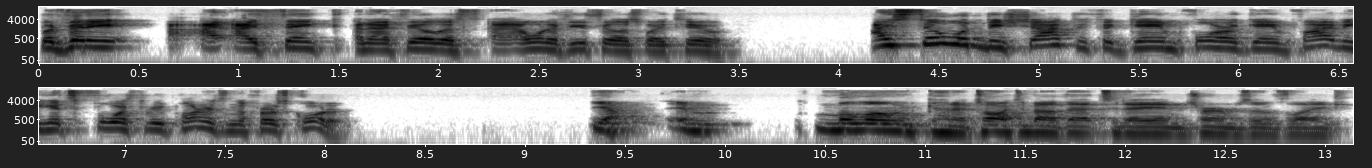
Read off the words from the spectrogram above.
But Vinny, I, I think, and I feel this, I wonder if you feel this way too. I still wouldn't be shocked if at game four or game five he hits four three pointers in the first quarter. Yeah, and Malone kind of talked about that today in terms of like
